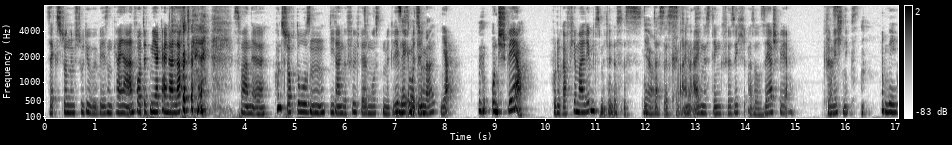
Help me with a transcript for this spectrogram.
sechs Stunden im Studio gewesen, keiner antwortet mir, keiner lacht. es waren äh, Kunststoffdosen, die dann gefüllt werden mussten mit Lebensmitteln. emotional. Ja. Und schwer. Fotografier mal Lebensmittel, das ist, Ja, das das ist ein eigenes Ding für sich, also sehr schwer. Für Krass. mich nichts. Nee,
